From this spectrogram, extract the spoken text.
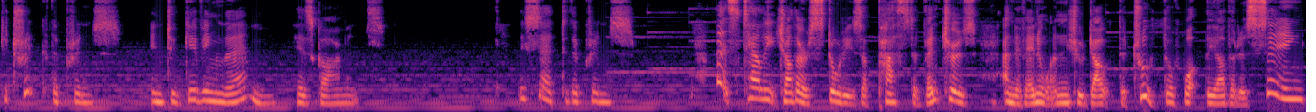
to trick the prince into giving them his garments. They said to the prince, Let's tell each other stories of past adventures, and if anyone should doubt the truth of what the other is saying,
